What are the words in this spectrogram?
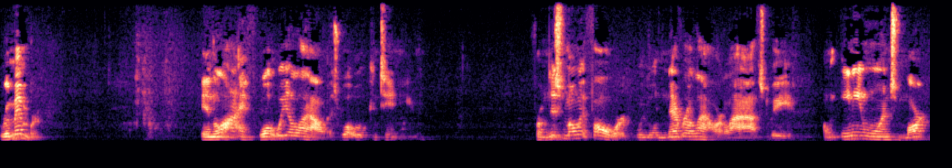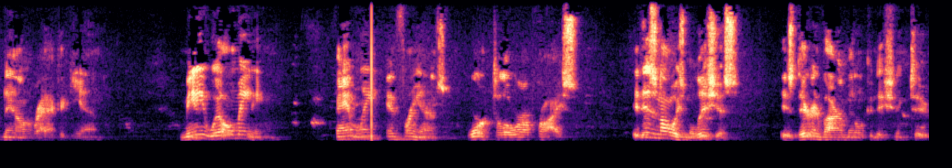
Remember, in life, what we allow is what will continue. From this moment forward, we will never allow our lives to be on anyone's markdown rack again. Many well meaning family and friends work to lower our price. It isn't always malicious, it's their environmental conditioning too.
